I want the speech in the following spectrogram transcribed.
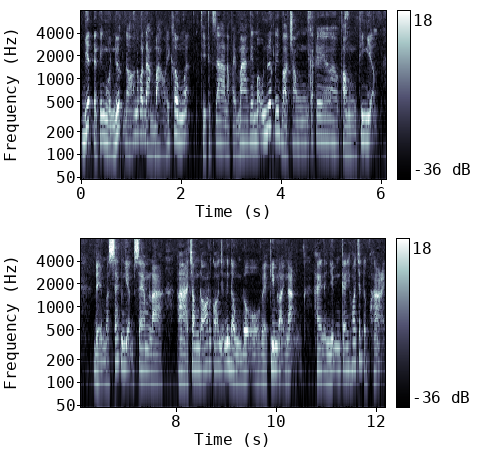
biết được cái nguồn nước đó nó có đảm bảo hay không á thì thực ra là phải mang cái mẫu nước đấy vào trong các cái ờ, phòng thí nghiệm để mà xét nghiệm xem là à trong đó nó có những cái đồng độ về kim loại nặng hay là những cái hóa chất độc hại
